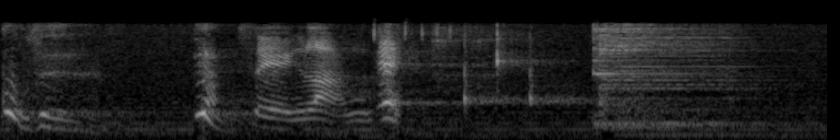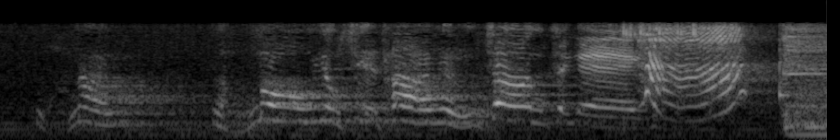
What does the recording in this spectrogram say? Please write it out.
故是变成人诶。我能老奴有些他人张这个。啊！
